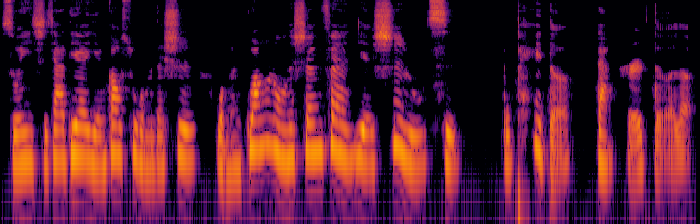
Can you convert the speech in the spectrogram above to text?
所以十架第二言告诉我们的是，我们光荣的身份也是如此，不配得，但而得了。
